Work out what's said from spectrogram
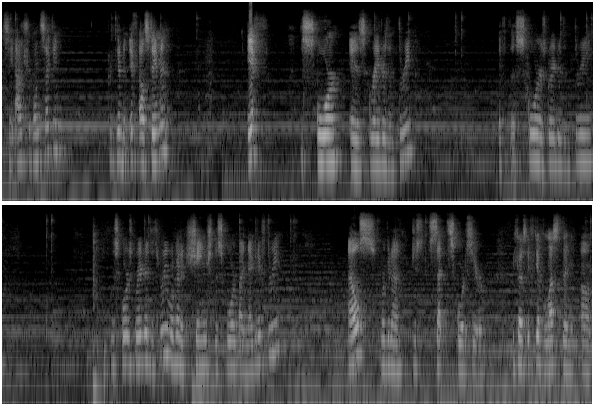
say ouch for one second. We're gonna get an if else statement. If the score is greater than three, if the score is greater than three, the score is greater than three, we're gonna change the score by negative three. Else, we're gonna just set the score to zero. Because if you have less than um,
